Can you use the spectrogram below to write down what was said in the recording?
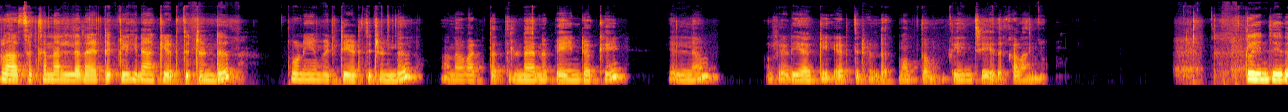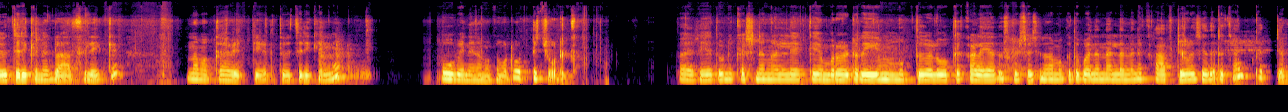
ഗ്ലാസ്സൊക്കെ നല്ലതായിട്ട് ക്ലീൻ ആക്കി എടുത്തിട്ടുണ്ട്. തുണിയും വെട്ടിയെടുത്തിട്ടുണ്ട്. അതാ വട്ടത്തിലുണ്ടായിരുന്ന പെയിന്റൊക്കെ എല്ലാം റെഡിയാക്കി എടുത്തിട്ടുണ്ട്. മൊത്തം ക്ലീൻ ചെയ്ത് കളഞ്ഞു. ക്ലീൻ ചെയ്ത് വെച്ചിരിക്കുന്ന ഗ്ലാസ്സിലേക്ക് നമുക്ക് ആ വെട്ടിയെടുത്ത് വെച്ചിരിക്കുന്ന പൂവിനെ നമുക്കങ്ങോട്ട് ഒട്ടിച്ചു കൊടുക്കാം. പഴയ തുണി കഷ്ണങ്ങളിലേക്ക് എംബ്രോയ്ഡറിയും മുത്തുകളും ഒക്കെ കളയാതെ സൂക്ഷിച്ചാൽ നമുക്കിതുപോലെ നല്ല നല്ല ക്രാഫ്റ്റുകൾ ചെയ്തെടുക്കാൻ പറ്റും.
